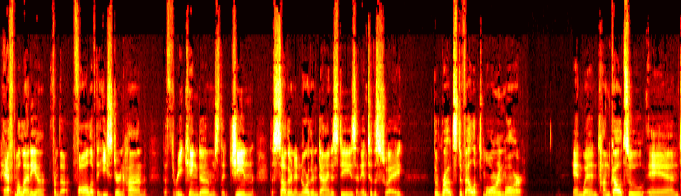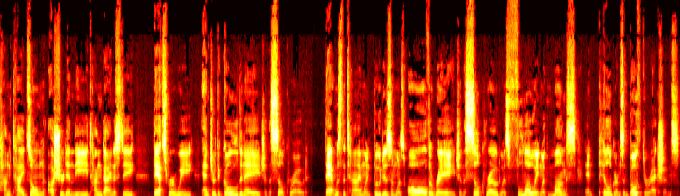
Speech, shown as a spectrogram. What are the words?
half millennia, from the fall of the Eastern Han, the Three Kingdoms, the Jin, the Southern and Northern dynasties, and into the Sui, the routes developed more and more. And when Tang Gaozu and Tang Taizong ushered in the Tang Dynasty, that's where we enter the golden age of the Silk Road. That was the time when Buddhism was all the rage, and the Silk Road was flowing with monks and pilgrims in both directions,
